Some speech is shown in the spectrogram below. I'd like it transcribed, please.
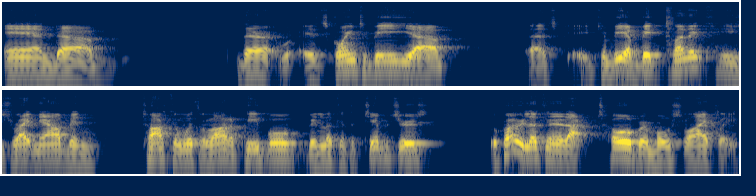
and uh, there it's going to be. Uh, it can be a big clinic. He's right now been talking with a lot of people, been looking at the temperatures. We're probably looking at October most likely,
